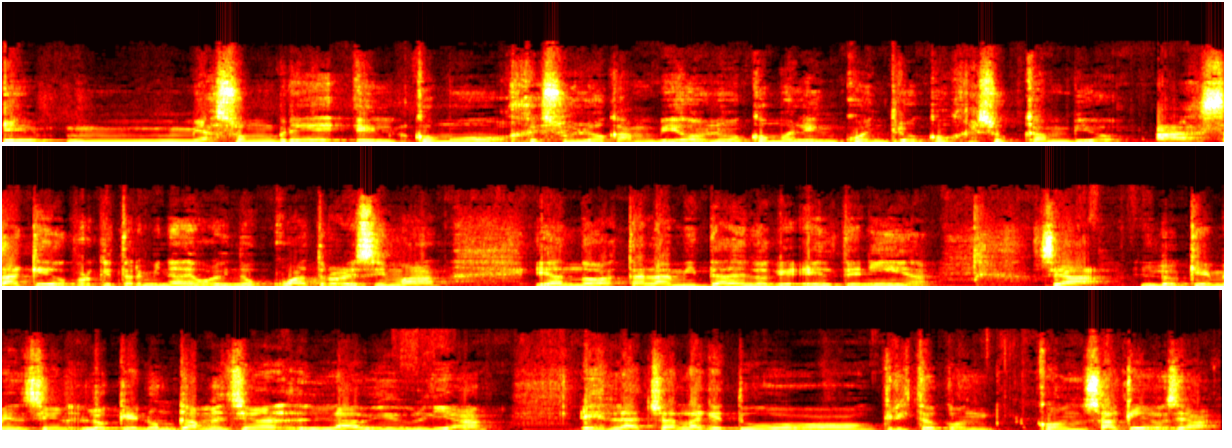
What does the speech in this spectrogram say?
eh, me asombré el cómo Jesús lo cambió, ¿no? Cómo el encuentro con Jesús cambió a saqueo, porque termina devolviendo cuatro veces más y dando hasta la mitad de lo que él tenía. O sea, lo que, menciona, lo que nunca menciona la Biblia es la charla que tuvo Cristo con, con Saqueo. O sea,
